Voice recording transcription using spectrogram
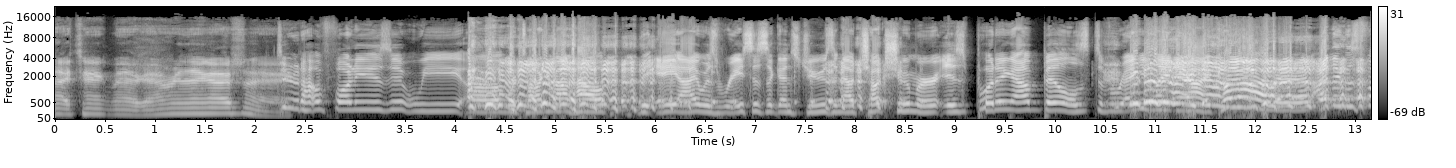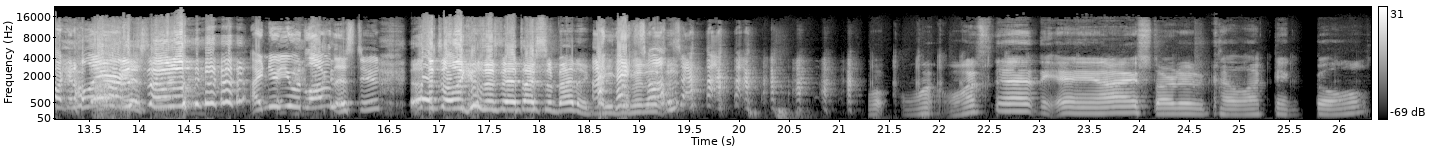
I take back everything I say. Dude, how funny is it? We uh, were talking about how the AI was racist against Jews, and now Chuck Schumer is putting out bills to regulate AI. Come on, man! I think this is fucking hilarious. It's totally. I knew you would love this, dude. It's only because it's anti-Semitic. Dude, the minute- What, what, what's that? The AI started collecting gold.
